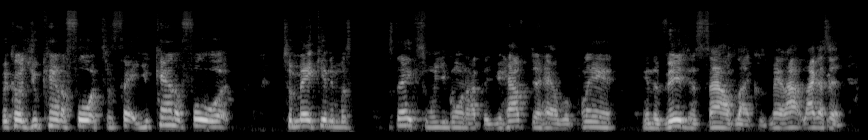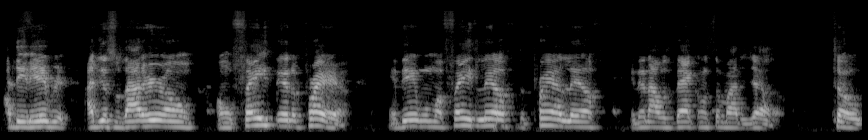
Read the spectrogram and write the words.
because you can't afford to fail. You can't afford to make any mistakes when you're going out there. You have to have a plan and the vision. Sounds like because man, I, like I said, I did every. I just was out of here on on faith and a prayer, and then when my faith left, the prayer left, and then I was back on somebody's job. So,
